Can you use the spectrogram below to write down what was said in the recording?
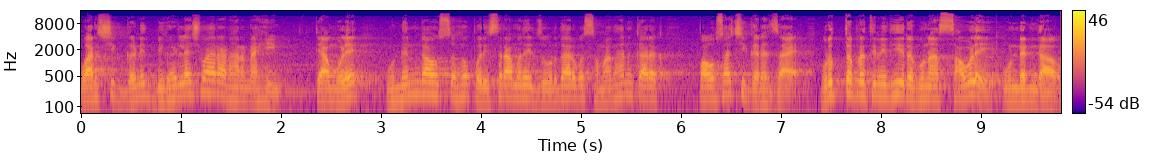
वार्षिक गणित बिघडल्याशिवाय राहणार नाही. त्यामुळे उंडणगावसह परिसरामध्ये जोरदार व समाधानकारक पावसाची गरज आहे. वृत्तप्रतिनिधी रघुनाथ सावळे उंडणगाव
